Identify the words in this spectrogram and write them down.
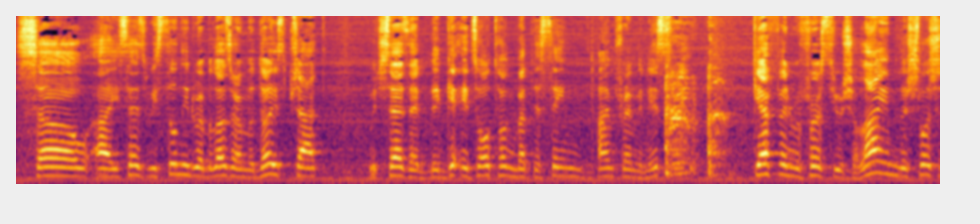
So uh, he says we still need Rabbi Lazar HaModai's pshat, which says that the, it's all talking about the same time frame in history. Geffen refers to Yerushalayim. The Shlosh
